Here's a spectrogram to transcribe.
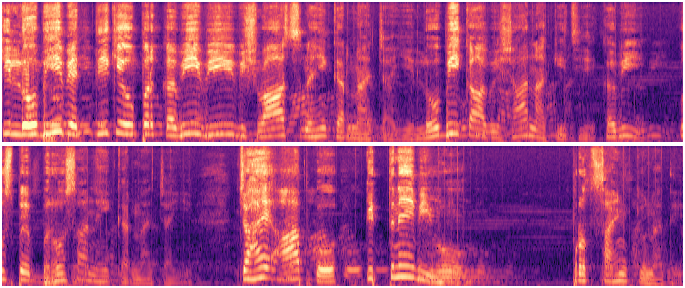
कि लोभी व्यक्ति के ऊपर कभी भी विश्वास नहीं करना चाहिए। लोभी का विषा ना कीजिए, कभी उस पर भरोसा नहीं करना चाहिए। चाहे आपको कितने भी वो प्रोत्साहन क्यों ना दे,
